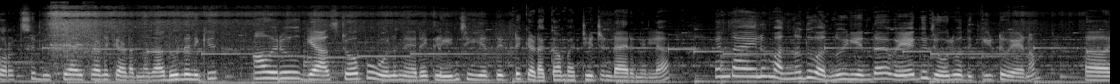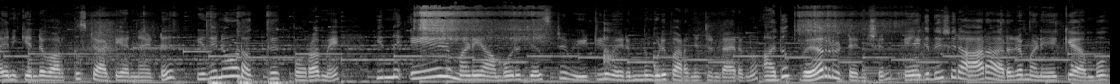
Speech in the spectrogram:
കുറച്ച് ബിസി ആയിട്ടാണ് കിടന്നത്. അതുകൊണ്ട് എനിക്ക് ആ ഒരു ഗ്യാസ് സ്റ്റോപ്പ് പോലും നേരെ ക്ലീൻ ചെയ്തിട്ട് കിടക്കാൻ പറ്റിയിട്ടുണ്ടായിരുന്നില്ല. എന്തായാലും വന്നത് വന്നു. ഇനി എന്താ വേഗം ജോലി ഒതുക്കിയിട്ട് വേണം. എനിക്ക് എന്റെ വർക്ക് സ്റ്റാർട്ട് ചെയ്യാനായിട്ട്. ഇതിനോടൊക്കെ പുറമെ ഇന്ന് ഏഴ് മണിയാകുമ്പോൾ ഒരു ഗസ്റ്റ് വീട്ടിൽ വരും എന്നും കൂടി പറഞ്ഞിട്ടുണ്ടായിരുന്നു. അത് വേറൊരു ടെൻഷൻ ഏകദേശം ഒരു ആറ് ആറര മണിയൊക്കെ ആകുമ്പോൾ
